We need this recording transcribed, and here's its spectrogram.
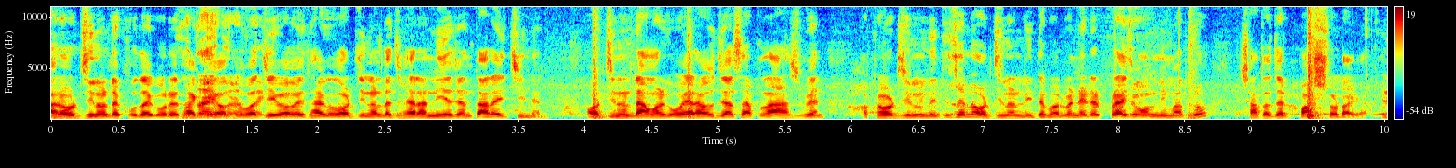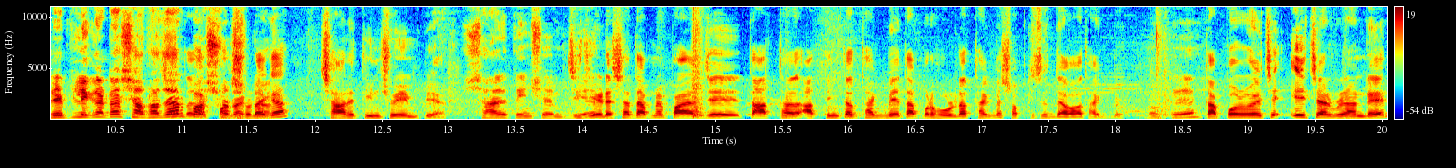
আর অরিজিনালটা খোদাই করে থাকে অথবা যেভাবে থাকুক অরিজিনালটা যারা নিয়ে যান তারাই চিনেন। অরিজিনালটা আমার ওয়্যার হাউসে আছে আপনারা আসবেন আপনার অরিজিনাল নিতে চাইলে অরিজিনাল নিতে পারবেন। এটার প্রাইস অনলি মাত্র সাত হাজার পাঁচশো টাকা। রেপ্লিকাটা সাত হাজার পাঁচশো টাকা। সাড়ে তিনশো এম্পিয়ার সাড়ে তিনশো জি এটার সাথে আপনার যে তার আর্থিং তার থাকবে তারপর হোল্ডার থাকবে সব কিছু দেওয়া থাকবে। ওকে। তারপর রয়েছে এইচআর ব্র্যান্ডের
